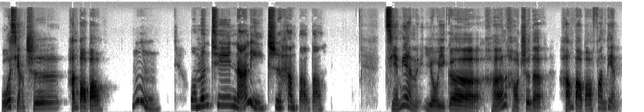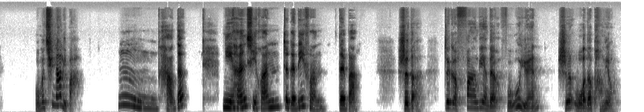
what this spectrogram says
我想吃汉堡包，嗯，我们去哪里吃汉堡包？前面有一个很好吃的汉堡包饭店，我们去那里吧。嗯，好的。你很喜欢这个地方，对吧？是的，这个饭店的服务员是我的朋友，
